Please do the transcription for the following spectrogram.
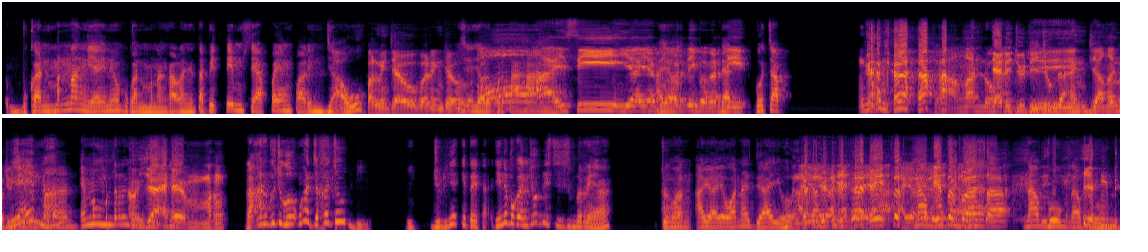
Bukan menang ya ini bukan menang kalahnya tapi tim siapa yang paling jauh Paling jauh, paling jauh. bisa jauh oh, bertahan. I see. Iya, iya, gue ngerti, gue ngerti. Gocap. Enggak, enggak. Jangan dong. Jadi judi anjing. juga, anjing. Jangan judi. Ya emang, beneran. emang beneran. Kok judi. ya emang. Lah kan gue juga ngajak ke judi. Judinya kita ini bukan judi sih sebenarnya. Cuman ayo-ayoan aja, ayo. Ayo, ayo aja ya. itu, Ayo, ayo itu bahasa Nabung, nabung. di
